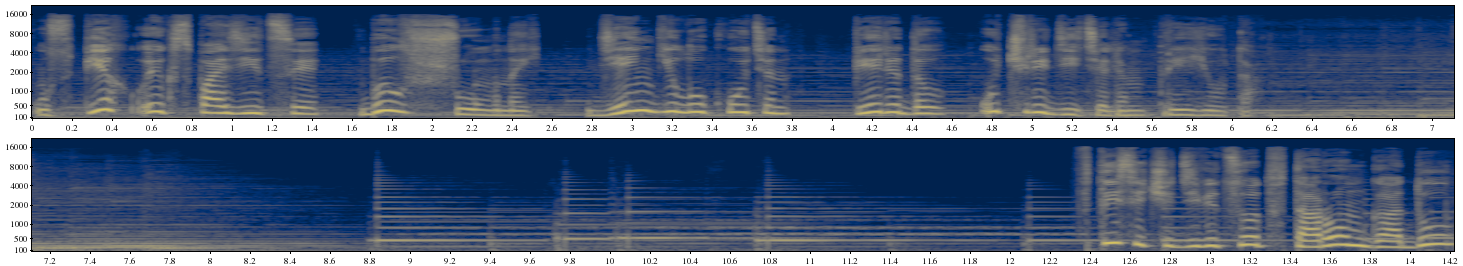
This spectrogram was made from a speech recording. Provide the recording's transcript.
Успех у экспозиции был шумный. Деньги Лукутин передал учредителям приюта. 1902 году,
